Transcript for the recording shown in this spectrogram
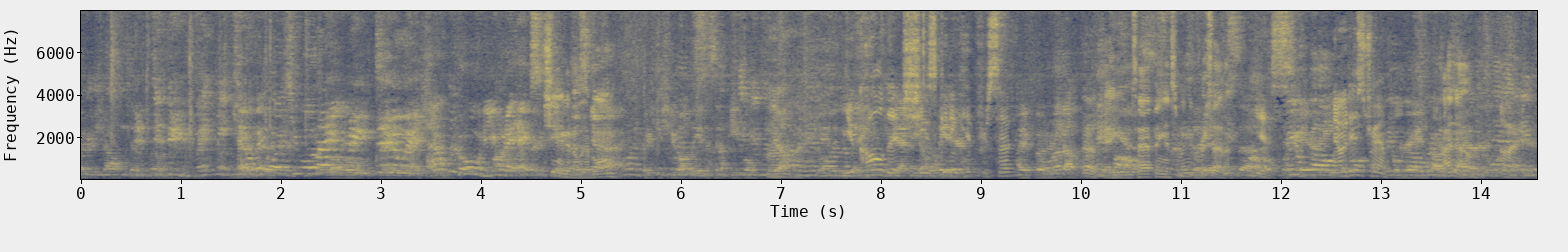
Photoshop them. Tell me what you want make me do it. How cool do you want to She execute? ain't gonna live long. We can shoot all the innocent people. You called it. She's getting hit for seven. Okay, you're tapping and swinging for seven. Yes. No, it is trample. I know. All right.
